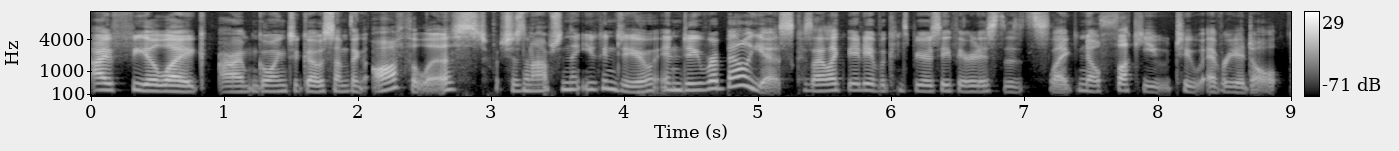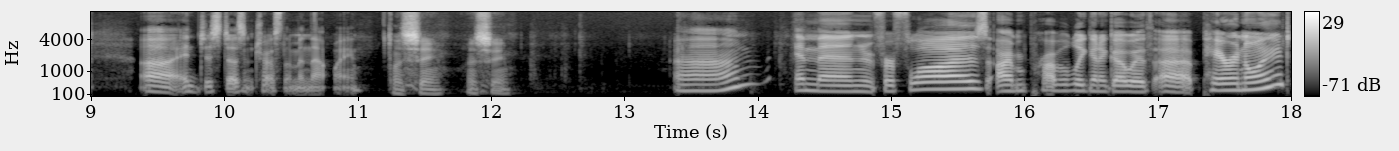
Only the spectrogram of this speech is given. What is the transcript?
I feel like I'm going to go something off the list, which is an option that you can do, and do rebellious because I like the idea of a conspiracy theorist that's like, no, fuck you to every adult, uh, and just doesn't trust them in that way. Let's see. Let's see. Um, and then for flaws, I'm probably gonna go with uh, paranoid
